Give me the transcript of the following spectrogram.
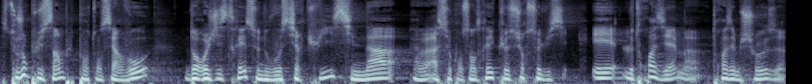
C'est toujours plus simple pour ton cerveau d'enregistrer ce nouveau circuit s'il n'a euh, à se concentrer que sur celui-ci. Et le troisième, troisième chose,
